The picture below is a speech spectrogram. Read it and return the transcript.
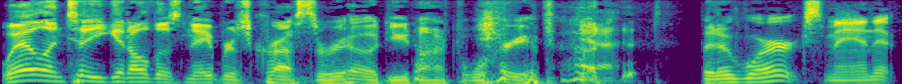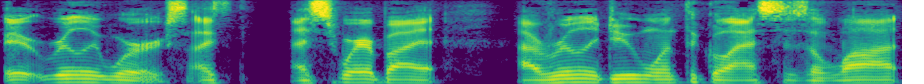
well, until you get all those neighbors across the road, you don't have to worry about Yeah, it. but it works, man. It, it really works. I I swear by it. I really do want the glasses a lot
